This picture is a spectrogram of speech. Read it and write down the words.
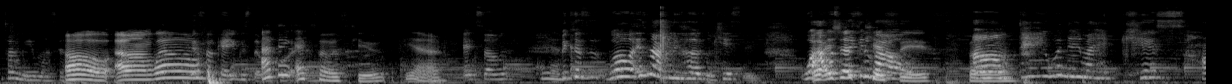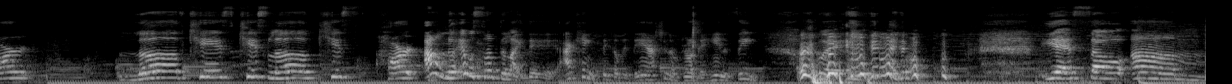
I'm talking to you, myself. Oh, um, well. It's okay. You can still. I think. XO is cute. Yeah. XO. Yeah. Because well, it's not really hugs and kisses. Well, Well, I was it's just thinking about kisses. so- um, dang, what name I had? Kiss heart, love, kiss, kiss, love, kiss heart. I don't know. It was something like that. I can't think of it. Damn, I shouldn't have drunk a Hennessy. But yes, so um,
